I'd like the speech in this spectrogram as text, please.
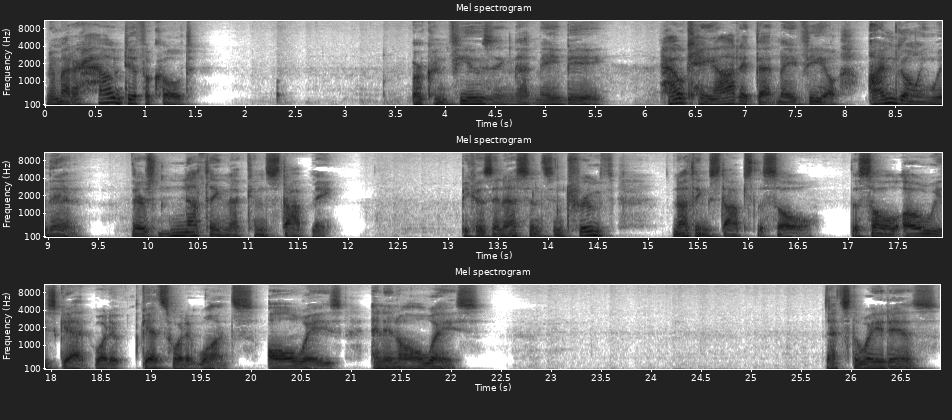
no matter how difficult or confusing that may be, how chaotic that may feel, I'm going within. There's nothing that can stop me. Because in essence and truth, nothing stops the soul. The soul always get what it gets what it wants, always and in all ways. That's the way it is.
